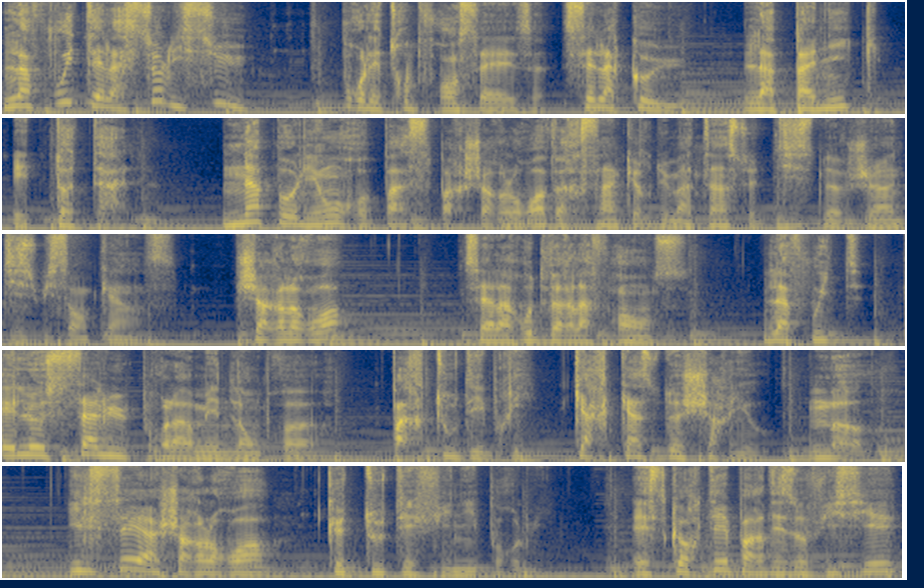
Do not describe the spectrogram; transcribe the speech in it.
La fuite est la seule issue. Pour les troupes françaises, c'est la cohue. La panique est totale. Napoléon repasse par Charleroi vers 5 h du matin ce 19 juin 1815. Charleroi, c'est la route vers la France. La fuite est le salut pour l'armée de l'empereur. Partout débris, carcasses de chariots, morts. Il sait à Charleroi que tout est fini pour lui. Escorté par des officiers,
